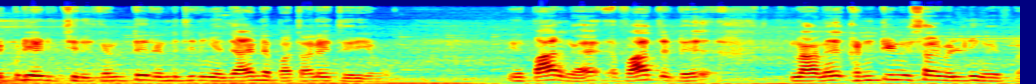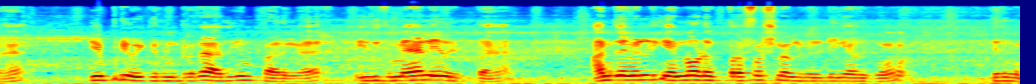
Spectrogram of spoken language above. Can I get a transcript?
எப்படி அடிச்சிருக்குன்ட்டு ரெண்டுத்தையும் நீங்கள் ஜாயிண்ட்டை பார்த்தாலே தெரியும். இது பாருங்கள் பார்த்துட்டு நான் கண்டினியூஸாக வெல்டிங் வைப்பேன். எப்படி வைக்கணுன்றதை அதையும் பாருங்கள் இதுக்கு மேலேயே வைப்பேன். அந்த வெல்டிங் என்னோடய ப்ரொஃபஷ்னல் வெல்டிங்காக இருக்கும். இருங்க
